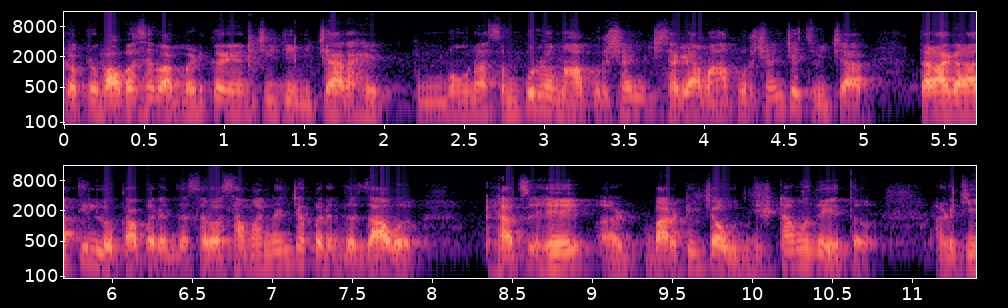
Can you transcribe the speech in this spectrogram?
डॉक्टर बाबासाहेब आंबेडकर यांचे जे विचार आहेत किंबहुना संपूर्ण महापुरुषांचे सगळ्या महापुरुषांचेच विचार तळागाळातील लोकांपर्यंत सर्वसामान्यांच्यापर्यंत जावं ह्याचं हे बार्टीच्या उद्दिष्टामध्ये येतं. आणखी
